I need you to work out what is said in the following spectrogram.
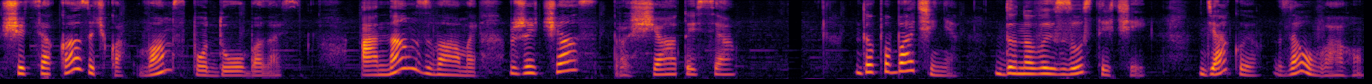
що ця казочка вам сподобалась. А нам з вами вже час прощатися. До побачення, до нових зустрічей. Дякую за увагу!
